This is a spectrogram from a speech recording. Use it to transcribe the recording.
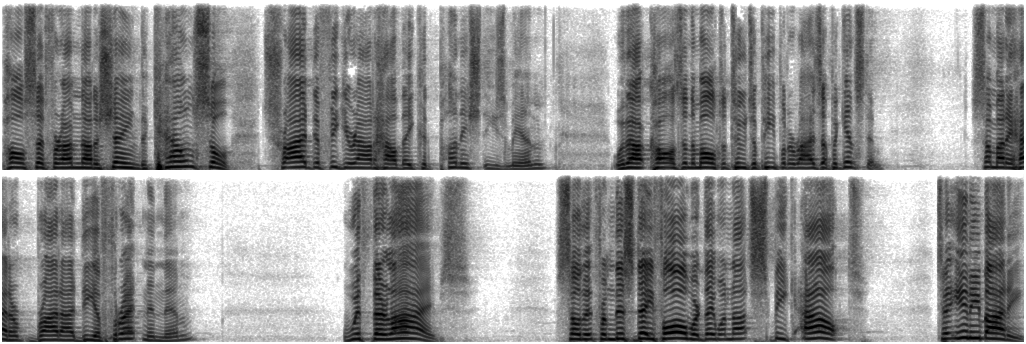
Paul said, For I'm not ashamed. The council tried to figure out how they could punish these men without causing the multitudes of people to rise up against them. Somebody had a bright idea of threatening them with their lives so that from this day forward they will not speak out to anybody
